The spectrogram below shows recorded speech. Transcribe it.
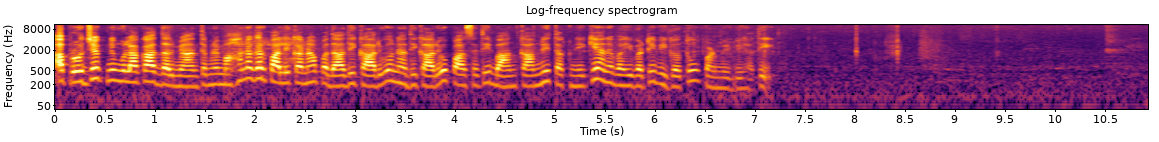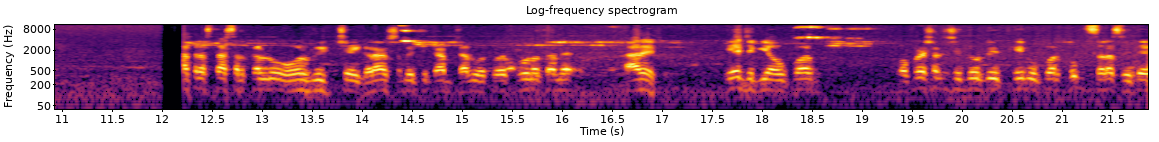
આ પ્રોજેક્ટની મુલાકાત દરમિયાન તેમણે મહાનગરપાલિકાના પદાધિકારીઓ અને અધિકારીઓ પાસેથી બાંધકામની તકનીકી અને વહીવટી વિગતો પણ મેળવી હતી. સાત રસ્તા સર્કલનું ઓવરબ્રિજ છે, એ ઘણા સમયથી કામ ચાલુ હતું, એ પૂર્ણતાને આરે છે. એ જગ્યા ઉપર ઓપરેશન સિંદૂરની થીમ ઉપર ખૂબ સરસ રીતે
